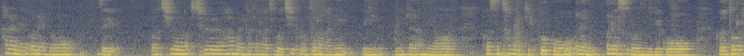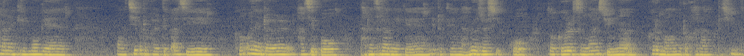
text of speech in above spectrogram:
하나님의 은혜로 이제 어, 치유, 치유함을 받아가지고 집으로 돌아가는 일- 일이라면 그것은 참으로 기쁘고 은혜, 은혜스러운 일이고 그 돌아가는 길목에 어, 집으로 갈 때까지 그 은혜를 가지고 다른 사람에게 이렇게 나눠줄 수 있고 또 그거를 증가할 수 있는 그런 마음으로 가라 그러십니다.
